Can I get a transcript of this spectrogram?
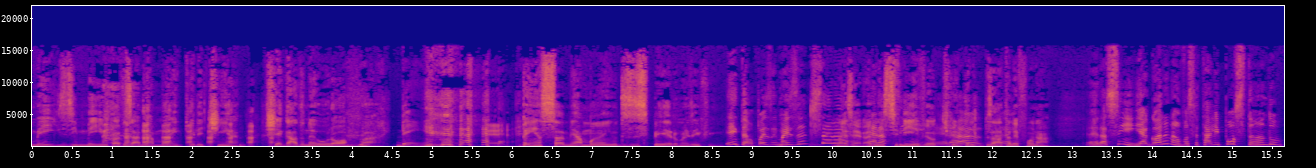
mês e meio para avisar minha mãe que ele tinha chegado na Europa. Bem. Pensa minha mãe, o desespero, mas enfim. então, pois, mas antes era. Mas era, nesse assim, nível que era- ele precisava é. telefonar. Era assim. E agora não, você tá ali postando,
